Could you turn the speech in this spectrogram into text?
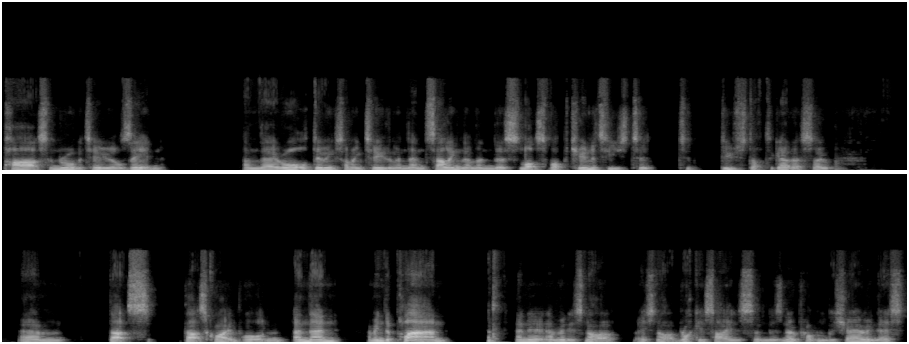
parts and raw materials in and they're all doing something to them and then selling them. And there's lots of opportunities to to do stuff together. So um, that's that's quite important. And then I mean the plan, and it, I mean it's not it's not rocket science, and there's no problem with sharing this.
